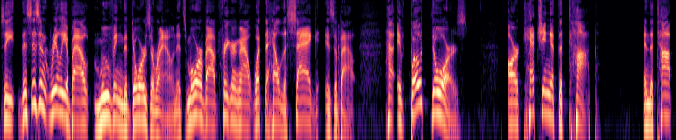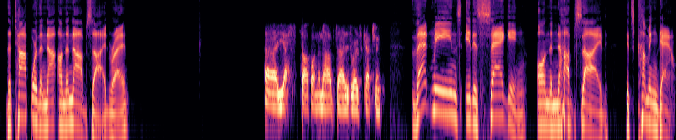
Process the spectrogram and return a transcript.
See, this isn't really about moving the doors around. It's more about figuring out what the hell the sag is about. How, if both doors are catching at the top, and the top, the top or the knob on the knob side, right? Uh, yes, top on the knob side is where it's catching. That means it is sagging on the knob side. It's coming down.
